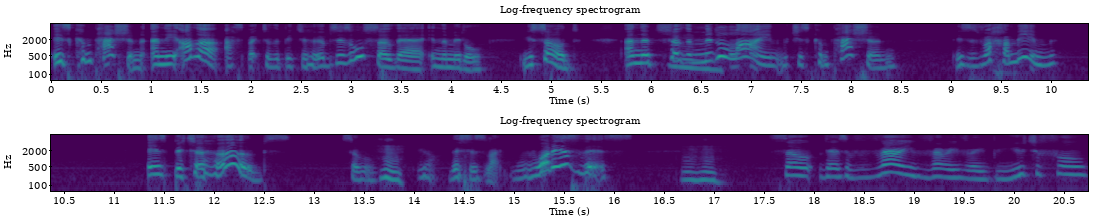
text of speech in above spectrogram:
is compassion. And the other aspect of the bitter herbs is also there in the middle, yisod. And the, so the Mm. middle line, which is compassion, is rachamim, is bitter herbs. So, Hmm. you know, this is like, what is this? Mm-hmm. So there's a very, very, very beautiful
